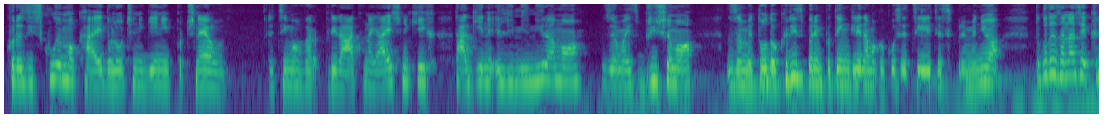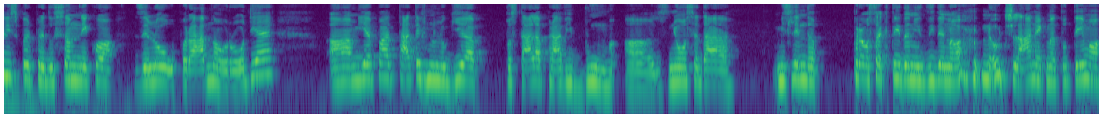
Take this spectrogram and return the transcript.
ko raziskujemo, kaj določeni geni počnejo, recimo pri raku na jajčnikih. Ta gen eliminiramo oziroma izbrišemo z metodo CRISPR in potem gledamo, kako se celice spremenijo. Tako da za nas je CRISPR predvsem neko zelo uporabno orodje, um, je pa ta tehnologija postala pravi boom. Uh, z njo se da, mislim, da prav vsak teden izide nov, nov članek na to temo,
